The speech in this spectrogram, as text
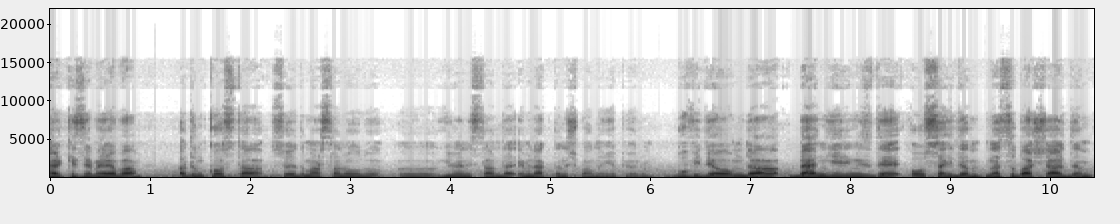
Herkese merhaba. Adım Costa, soyadım Arslanoğlu. Ee, Yunanistan'da emlak danışmanlığı yapıyorum. Bu videomda ben yerinizde olsaydım nasıl başlardım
